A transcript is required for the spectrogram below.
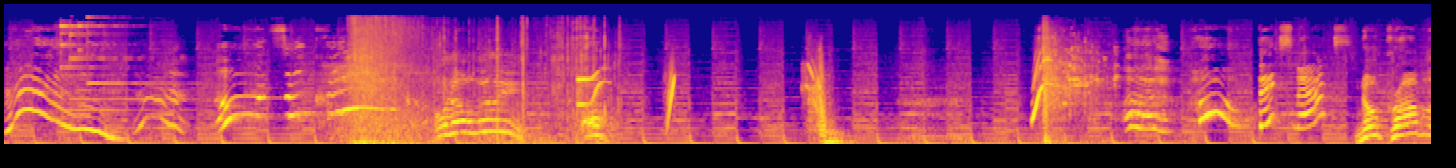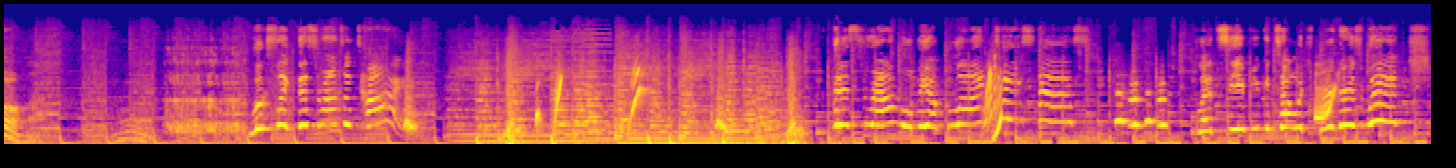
mm. Mm. Oh, it's so cool. Oh no, Lily. Oh. Uh, oh, thanks, Max. No problem. Looks like this round's a tie. This round will be a blind taste test. Let's see if you can tell which burger is which.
